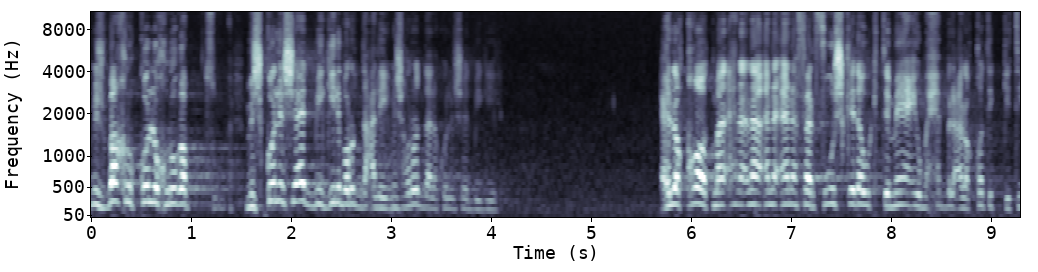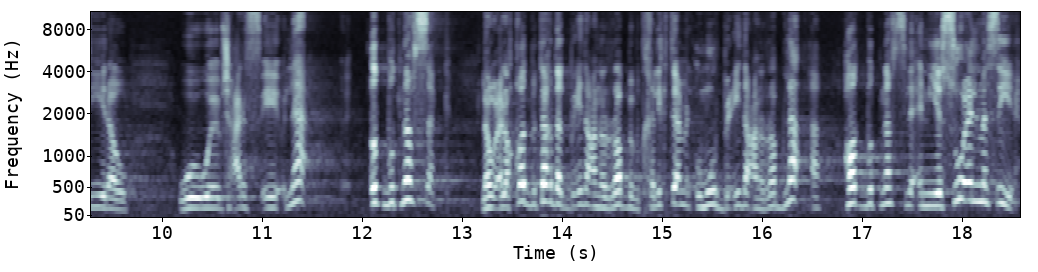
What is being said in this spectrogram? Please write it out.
مش بخرج كل خروجة بت... مش كل شات بيجي لي برد عليه مش هرد على كل شات بيجي لي علاقات ما إحنا أنا أنا أنا فرفوش كده واجتماعي وبحب العلاقات الكتيرة. و- ومش عارف إيه لا اضبط نفسك. لو علاقات بتاخدك بعيد عن الرب بتخليك تعمل أمور بعيدة عن الرب لا هضبط نفسي لأن يسوع المسيح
